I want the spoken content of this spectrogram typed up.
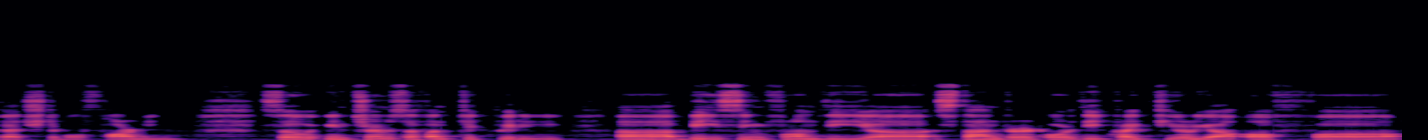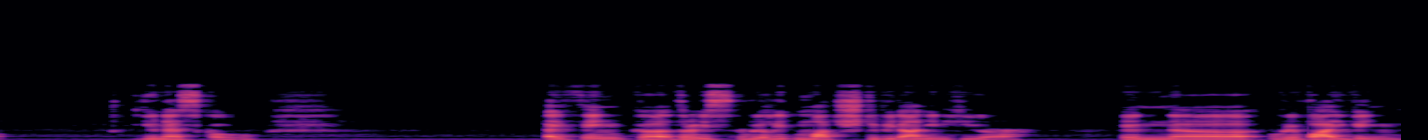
vegetable farming. So in terms of antiquity, uh, basing from the uh, standard or the criteria of uh, UNESCO, I think uh, there is really much to be done in here in uh, reviving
